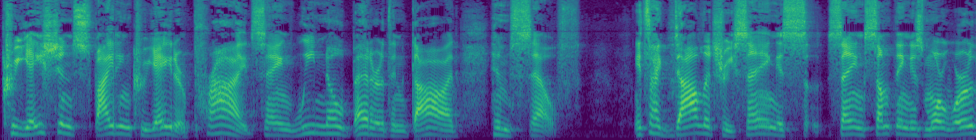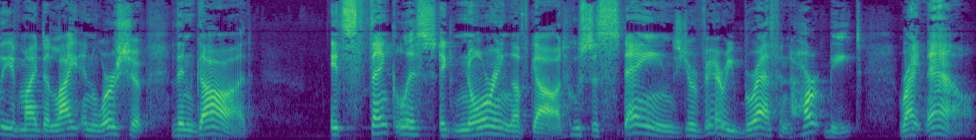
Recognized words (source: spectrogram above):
creation spiting creator, pride saying we know better than God himself. It's idolatry, saying, is, saying something is more worthy of my delight and worship than God. It's thankless ignoring of God who sustains your very breath and heartbeat right now.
